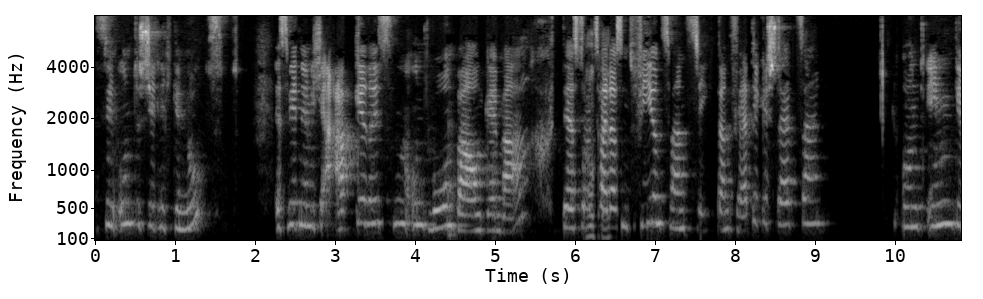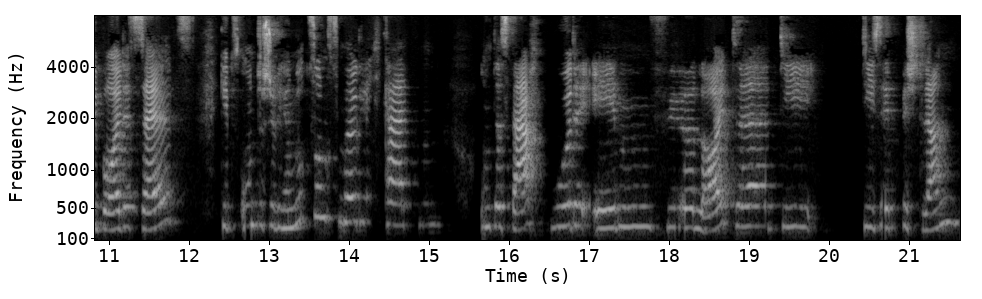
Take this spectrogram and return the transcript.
sind unterschiedlich genutzt. Es wird nämlich abgerissen und Wohnbau gemacht. Der soll okay. 2024 dann fertiggestellt sein. Und im Gebäude selbst gibt es unterschiedliche Nutzungsmöglichkeiten. Und das Dach wurde eben für Leute, die diese Bestand,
